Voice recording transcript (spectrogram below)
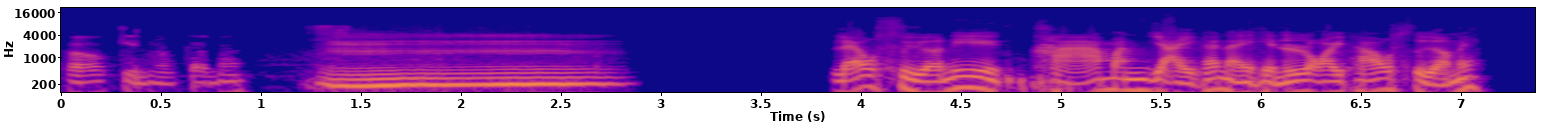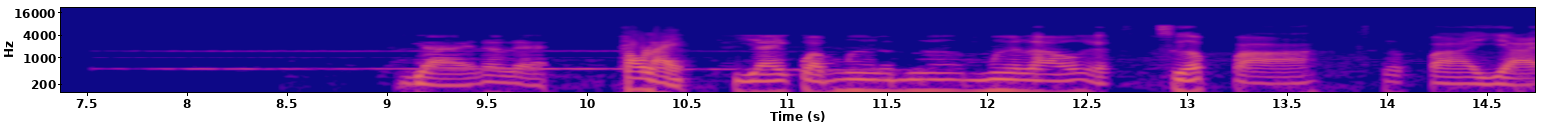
เขาก็กินเหมือนกันนะอืม แล้วเสือนี่ขามันใหญ่แค่ไหนเห็นรอยเท้าเสือไหมใหญ่นั่นแหละ เท่าไหร่ ใหญ่กว่ามือมือมือเราเอกเสือป่าเสือป่าใหญ่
